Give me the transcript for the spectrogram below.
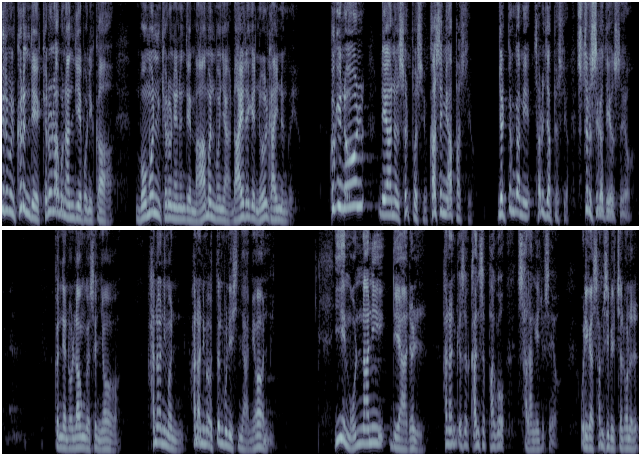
여러분 그런데 결혼하고 난 뒤에 보니까 몸은 결혼했는데 마음은 뭐냐 나일에게 늘 가 있는 거예요. 거기 늘 레아는 슬펐어요. 가슴이 아팠어요. 열등감이 사로잡혔어요. 스트레스가 되었어요. 그런데 놀라운 것은요. 하나님은 하나님은 어떤 분이시냐면 이 못난이 레아를 하나님께서 간섭하고 사랑해 주세요. 우리가 31절 오늘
